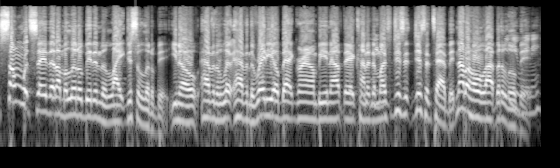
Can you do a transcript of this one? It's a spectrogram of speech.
some would say that I'm a little bit in the light, just a little bit. You know, having the having the radio background, being out there, kind of the much, just just a tad bit, not a whole lot, but a little Weenie, bit. weenie.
